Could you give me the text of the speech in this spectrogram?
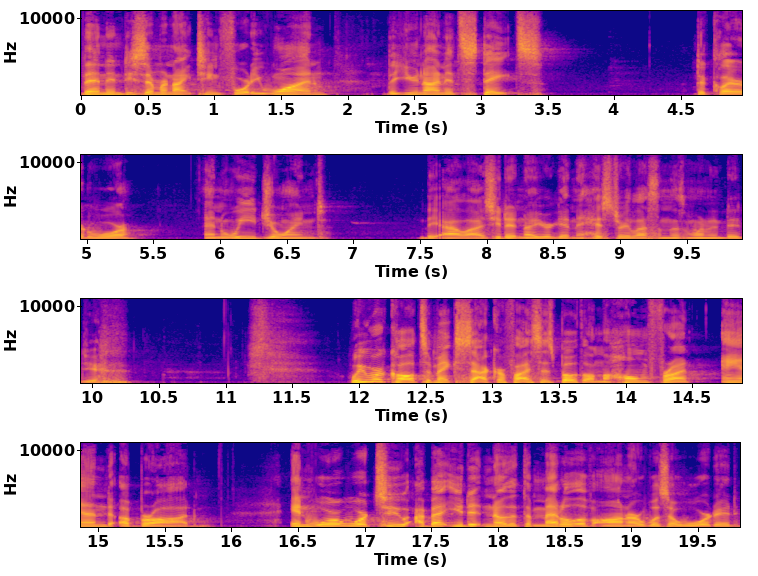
Then in December 1941, the United States declared war, and we joined the Allies. You didn't know you were getting a history lesson this morning, did you? we were called to make sacrifices both on the home front and abroad. In World War II, I bet you didn't know that the Medal of Honor was awarded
